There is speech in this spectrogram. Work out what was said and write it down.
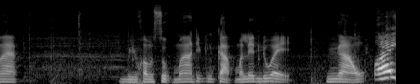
มาก มีความสุขมากที่กูกลับมาเล่นด้วย เหงา เอ้ย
